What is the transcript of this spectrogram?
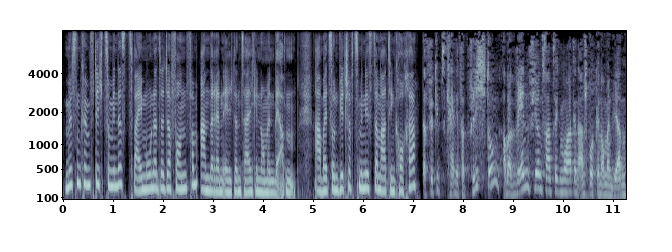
müssen künftig zumindest zwei Monate davon vom anderen Elternteil genommen werden. Arbeits- und Wirtschaftsminister Martin Kocher. Dafür gibt es keine Verpflichtung, aber wenn 24 Monate in Anspruch genommen werden,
